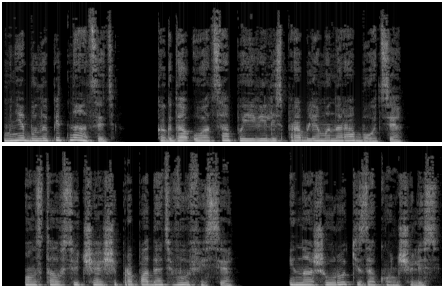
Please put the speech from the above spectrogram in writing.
Мне было пятнадцать, когда у отца появились проблемы на работе. Он стал все чаще пропадать в офисе, и наши уроки закончились.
